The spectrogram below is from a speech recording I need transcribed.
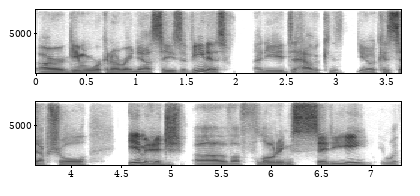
our game we're working on right now Cities of Venus I need to have a you know conceptual image of a floating mm. city with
